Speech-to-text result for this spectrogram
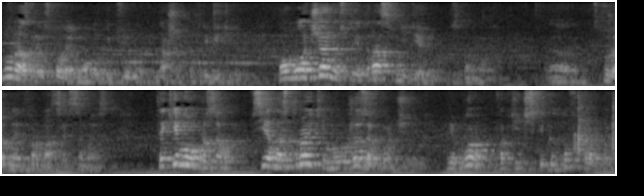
Ну, разные условия могут быть у наших потребителей. По умолчанию стоит раз в неделю звонок, э, служебная информация, смс. Таким образом, все настройки мы уже закончили. Прибор фактически готов к работе.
